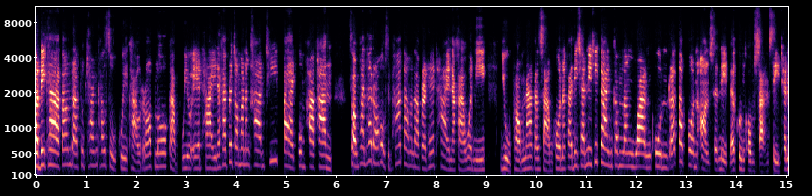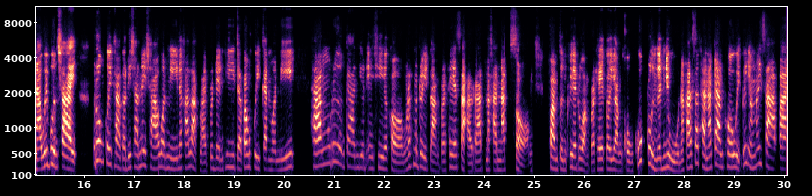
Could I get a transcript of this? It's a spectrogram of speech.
วัสดีค่ะ ต้อนรับทุกท่านเข้าสู่คุยข่าวรอบโลกกับ VOA ไทยนะคะ ประจำวันอังคารที่ 8 กุมภาพันธ์ 2565 ตามเวลาประเทศไทยนะคะ วันนี้อยู่พร้อมหน้ากัน 3 คนนะคะ ดิฉันนิติการกำลังวันคุณรัตพลอ่อนสนิท และคุณคมสันศรีธนาวิบูลย์ชัย ร่วมคุยข่าวกับดิฉันในเช้าวันนี้นะคะ หลากหลายประเด็นที่จะต้องคุยกันวันนี้ ทั้งเรื่องการเยือนเอเชียของรัฐมนตรีต่างประเทศสหรัฐนะคะ นัด 2 ความตึงเครียดระหว่างประเทศก็ยังคงคุกกรุ่นกันอยู่นะคะ สถานการณ์โควิดก็ยังไม่ซาไป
